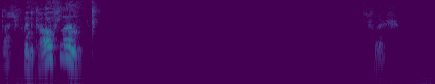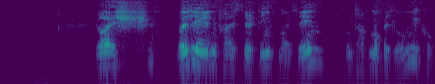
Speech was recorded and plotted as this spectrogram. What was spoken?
das von Kaufland, ist frech. Ja, ich wollte jedenfalls das Ding mal sehen und habe mal ein bisschen umgeguckt.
